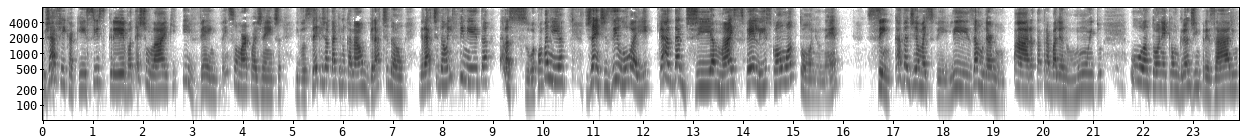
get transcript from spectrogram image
já fica aqui, se inscreva, deixa um like e vem, vem somar com a gente. E você que já tá aqui no canal, gratidão, gratidão infinita pela sua companhia. Gente, Zilu aí, cada dia mais feliz com o Antônio, né? Sim, cada dia mais feliz, a mulher não para, tá trabalhando muito. O Antônio, que é um grande empresário.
